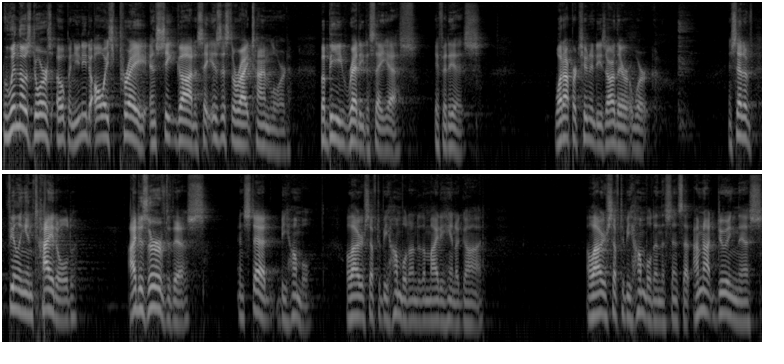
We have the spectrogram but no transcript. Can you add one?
when those doors open, you need to always pray and seek God and say, Is this the right time, Lord? But be ready to say yes if it is. What opportunities are there at work? Instead of feeling entitled, I deserved this, instead, be humble. Allow yourself to be humbled under the mighty hand of God. Allow yourself to be humbled in the sense that I'm not doing this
